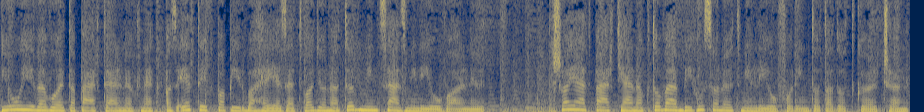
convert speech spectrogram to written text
Jó éve volt a pártelnöknek, az értékpapírba helyezett vagyona több mint 100 millióval nőtt. Saját pártjának további 25 millió forintot adott kölcsön.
